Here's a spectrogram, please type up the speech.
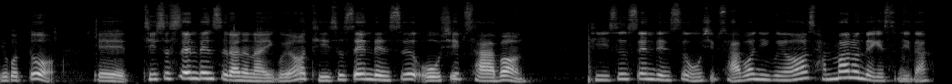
이것도 예, 디스센덴스라는 아이고요. 디스센덴스 54번. 디스센덴스 54번이고요. 3만 원 되겠습니다.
